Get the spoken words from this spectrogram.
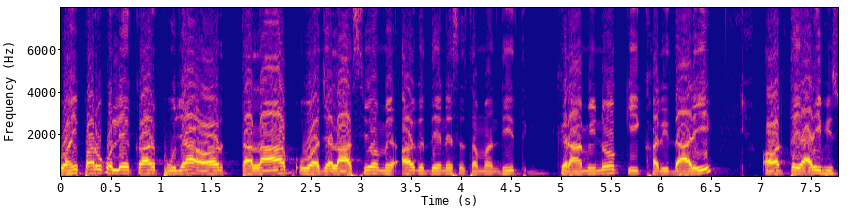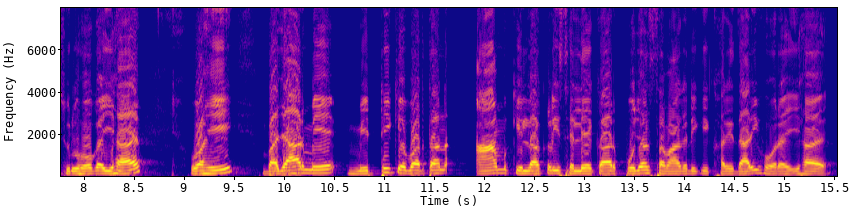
वहीं पर्व को लेकर पूजा और तालाब व जलाशयों में अर्घ देने से संबंधित ग्रामीणों की खरीदारी और तैयारी भी शुरू हो गई है। वहीं बाज़ार में मिट्टी के बर्तन, आम की लकड़ी से लेकर पूजन सामग्री की खरीदारी हो रही है।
